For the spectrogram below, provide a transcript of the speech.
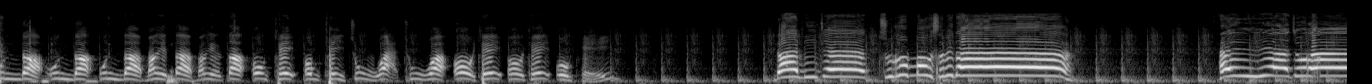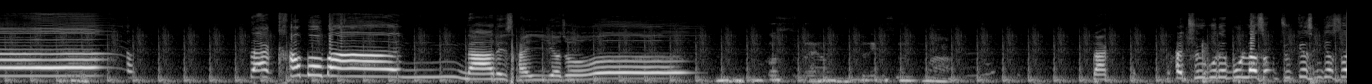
온다 온다 온다. 망했다 망했다. 오케이 오케이. 좋아 좋아. 오케이 오케이 오케이. 난 이제 죽음 먹습니다! 살려줘라! 딱 한 번만 나를 살려줘. 죽었어요. 딱 탈출구를 몰라서 죽게 생겼어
